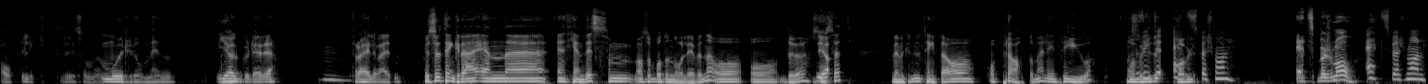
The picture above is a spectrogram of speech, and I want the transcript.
alltid likt liksom moromenn, gjøglere fra hele verden. Hvis du tenker deg en, eh, en kjendis som altså både nålevende og, og død, sånn Ja. sett, hvem kunne du tenkt deg å, å prate med eller intervjue? Og så fikk du ett spørsmål. Ett spørsmål! Ett spørsmål.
